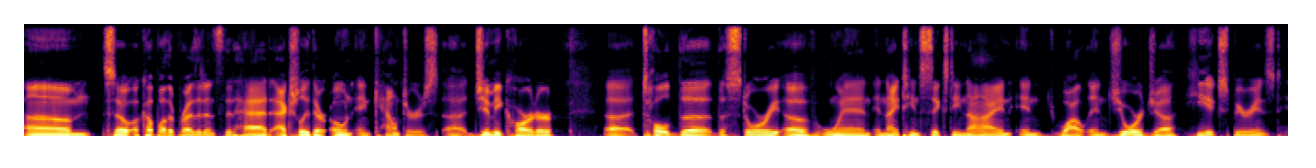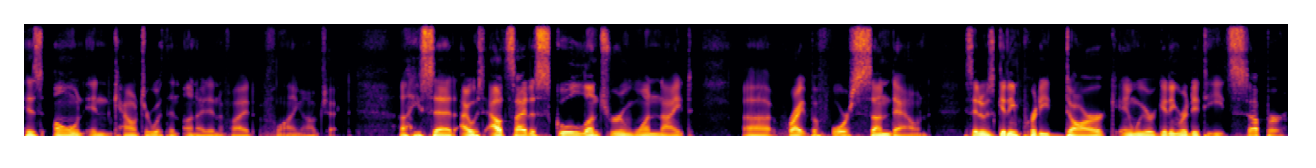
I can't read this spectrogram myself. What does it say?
Um, so a couple other presidents that had actually their own encounters. Uh, Jimmy Carter uh, told the the story of when in 1969, in while in Georgia, he experienced his own encounter with an unidentified flying object. Uh, he said, "I was outside a school lunchroom one night, uh, right before sundown." He said it was getting pretty dark, and we were getting ready to eat supper.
